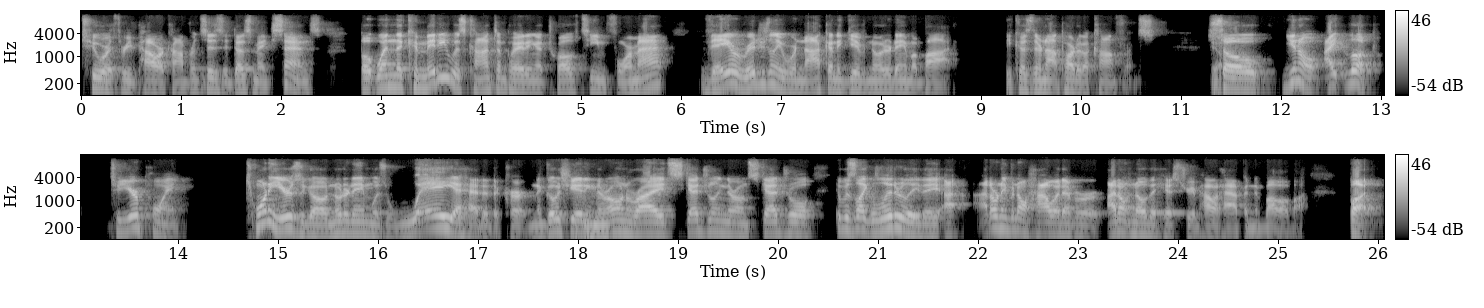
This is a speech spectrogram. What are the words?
two or three power conferences, it does make sense. But when the committee was contemplating a 12 team format, they originally were not going to give Notre Dame a bye because they're not part of a conference. Yeah. So, you know, I look to your point, 20 years ago, Notre Dame was way ahead of the curve, negotiating their own rights, scheduling their own schedule. It was like literally they, I, I don't even know how it ever, I don't know the history of how it happened and blah, blah, blah. But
